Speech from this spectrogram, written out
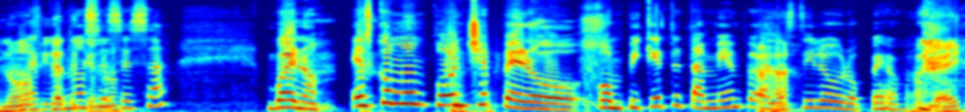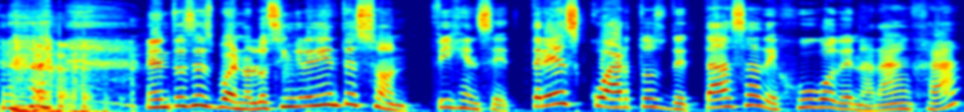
No, ¿La fíjate conoces que no. esa? Bueno, es como un ponche, pero con piquete también, pero al estilo europeo. Ok. Entonces, bueno, los ingredientes son, fíjense, tres cuartos de taza de jugo de naranja,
